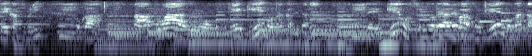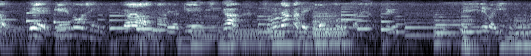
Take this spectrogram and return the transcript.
生活ぶりん。とか、まあ、あとはその芸芸の中で出しで芸をするのであればその芸の中で芸能人が、まあ、あるいは芸人がその中でコントとかでやっていればいいと思うん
